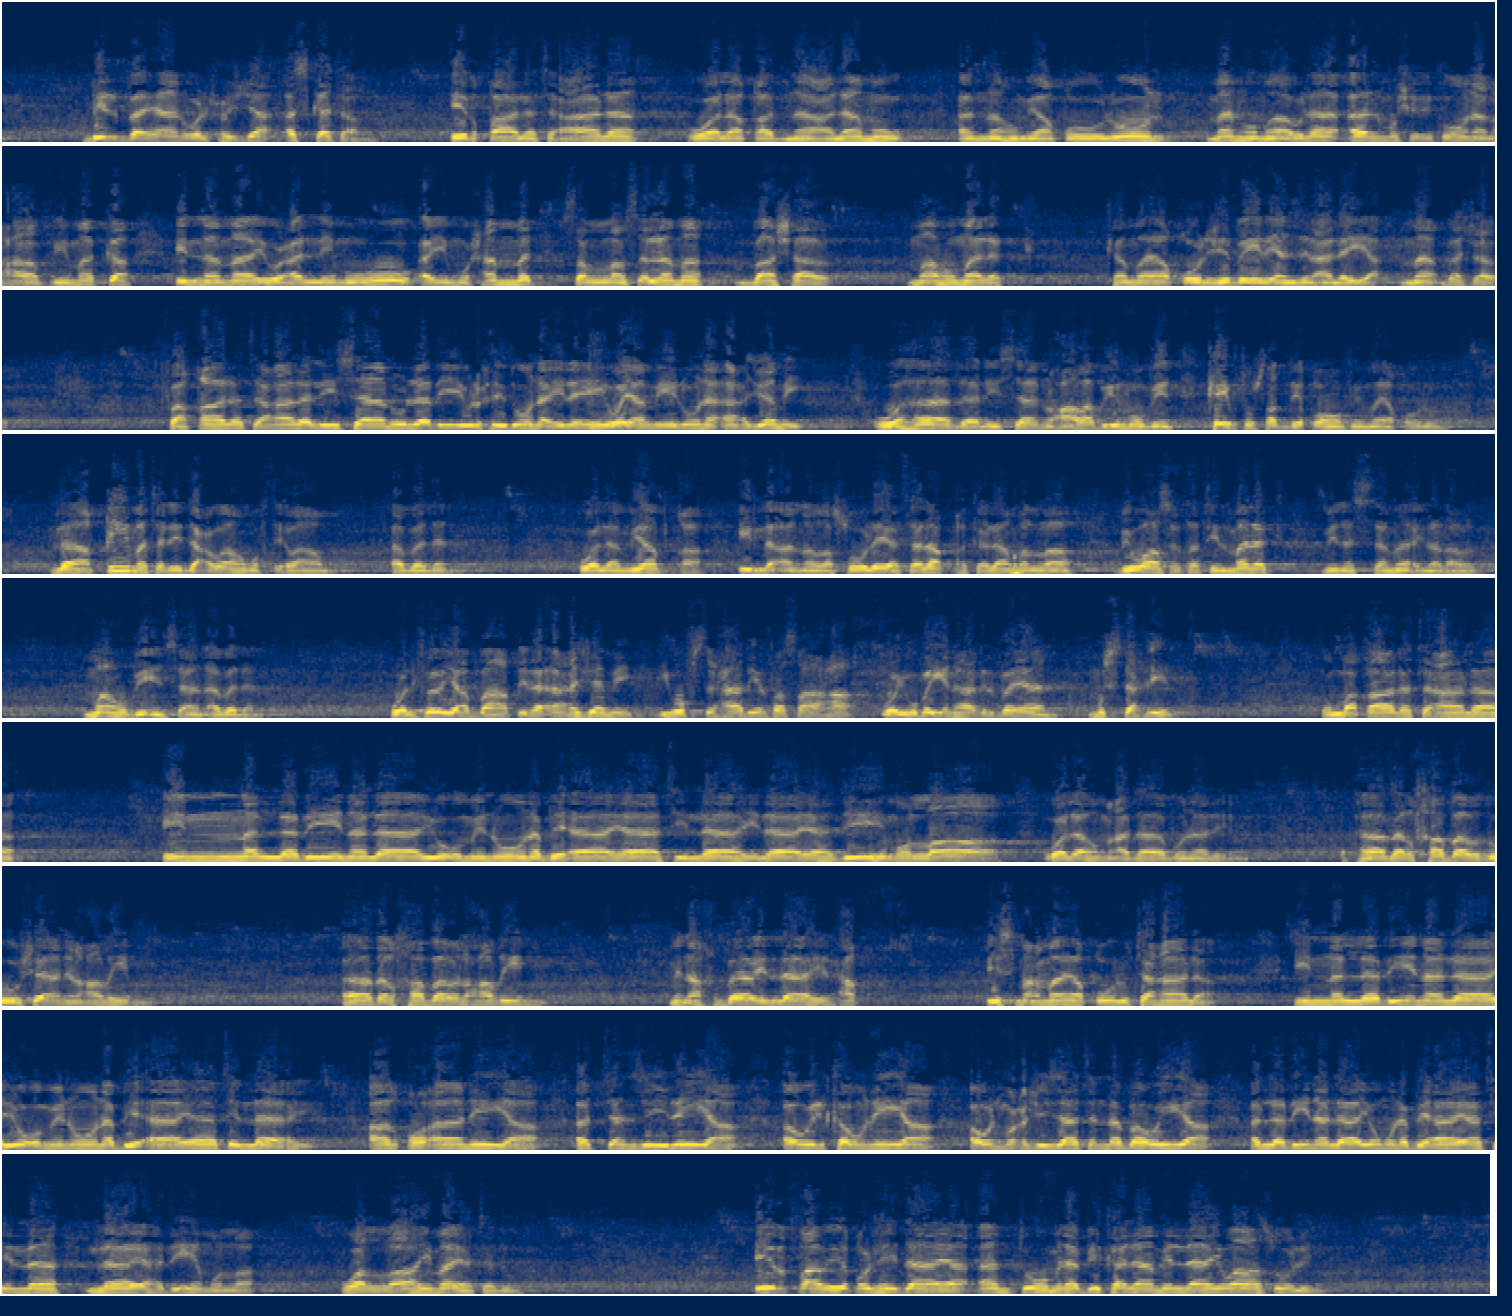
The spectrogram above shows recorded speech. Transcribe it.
بالبيان والحجة أسكتهم. إذ قال تعالى ولقد نعلم أنهم يقولون من هم هؤلاء المشركون العرب في مكة. إنما يعلمه أي محمد صلى الله عليه وسلم بشر. ما هو ملك؟ كما يقول جبريل ينزل علي. ما بشر؟ فقال تعالى لسان الذي يلحدون إليه ويميلون أعجمي وهذا لسان عربي مبين كيف تصدقهم فيما يقولون لا قيمة لدعواهم وافتراهم أبدا ولم يبقى إلا أن الرسول يتلقى كلام الله بواسطة الملك من السماء إلى الأرض ما هو بإنسان أبدا والفرية باطلة أعجمي. يفصح هذه الفصاحة ويبين هذا البيان مستحيل. ثم قال تعالى إن الذين لا يؤمنون بآيات الله لا يهديهم الله ولهم عذاب أليم. هذا الخبر ذو شأن عظيم. هذا الخبر العظيم من أخبار الله الحق. اسمع ما يقول تعالى إن الذين لا يؤمنون بآيات الله القرآنية التنزيلية أو الكونية أو المعجزات النبوية الذين لا يؤمنون بآيات الله لا يهديهم الله. والله ما يهتدون. إذ طريق الهداية أن تؤمن بكلام الله ورسوله.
